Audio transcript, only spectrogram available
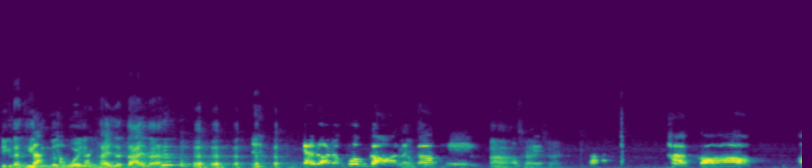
อีกนาทีหนึงจ้ะ เรื่องหวยยังให้จะได้นะ งั้นเดี๋ยวเอาน้ำส้มก่อนแล้วก็น้ำส้ม เพลงอ่าโอเค ใช่ใช่ ค่ะก็ เอ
